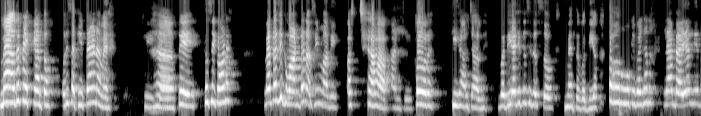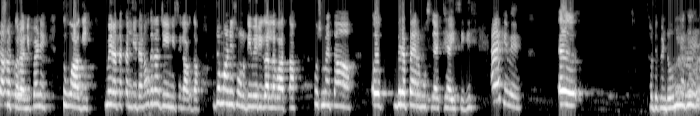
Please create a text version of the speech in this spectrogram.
ਮੈਂ ਉਹਦੇ ਪੇਕਿਆਂ ਤੋਂ ਉਹਦੀ ਸਕੀ ਭੈਣ ਆ ਮੈਂ। ਠੀਕ ਹਾਂ ਤੇ ਤੁਸੀਂ ਕੌਣ? ਮੈਂ ਤਾਂ ਜੀ ਗਵਾਂਢਣ ਆ ਸੀਮਾ ਦੀ। ਅੱਛਾ। ਹਾਂਜੀ। ਹੋਰ ਕੀ ਹਾਲ ਚਾਲ ਨੇ? ਵਧੀਆ ਜੀ ਤੁਸੀਂ ਦੱਸੋ? ਮੈਂ ਤਾਂ ਵਧੀਆ। ਤੁਹਾਨੂੰ ਹੋ ਕੇ ਬਹਿ ਜਾਣਾ। ਲੈ ਬਹਿ ਜਾਂਦੀ ਤਾਂ। ਸ਼ੁਕਰ ਆ ਨਹੀਂ ਭੈਣੇ ਤੂੰ ਆ ਗਈ। ਮੇਰਾ ਤਾਂ ਕੱਲੀ ਦਾ ਨਾ ਉਹਦੇ ਨਾਲ ਜੀ ਨਹੀਂ ਸੀ ਲੱਗਦਾ। ਜਮਾ ਨਹੀਂ ਸੁਣਦੀ ਮੇਰੀ ਗੱਲਬਾਤ ਤਾਂ ਕੁਛ ਮੈਂ ਤਾਂ ਅਹ, ਮੇਰਾ ਪੈਰ ਮੁਸ ਗਿਆ ਇੱਥੇ ਆਈ ਸੀਗੀ। ਐ ਕਿਵੇਂ? ਅਹ, ਤੁਹਾਡੇ ਪਿੰਡ ਉਹ ਨਹੀਂ ਹੈਗੇ?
